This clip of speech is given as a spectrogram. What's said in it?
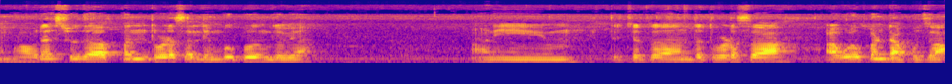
मावऱ्यातसुद्धा आपण थोडासा लिंबू पिळून घेऊया. आणि त्याच्यानंतर थोडासा आवळ पण टाकूचा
